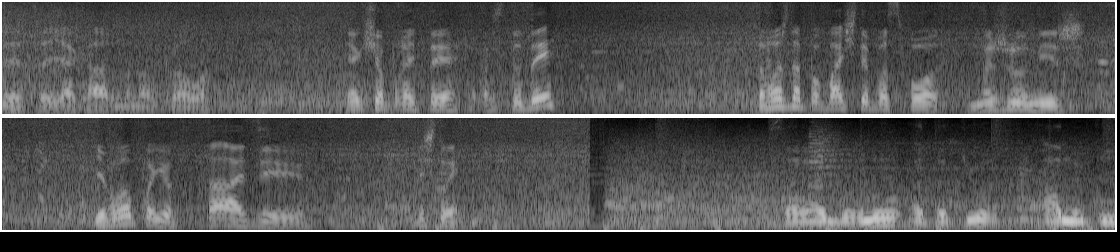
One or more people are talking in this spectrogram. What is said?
Дивіться, як гарно навколо. Якщо пройти ось туди, то можна побачити Босфор, межу між Європою та Азією. Пішли. Сарай Бурну, Ататюрк, Ануті.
